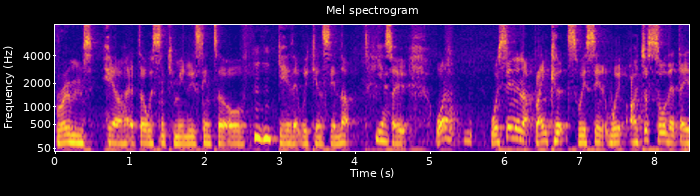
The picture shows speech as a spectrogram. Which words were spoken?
rooms here at the Western Community Centre of gear that we can send up. Yeah. So what we're sending up blankets. We sent. We, I just saw that they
